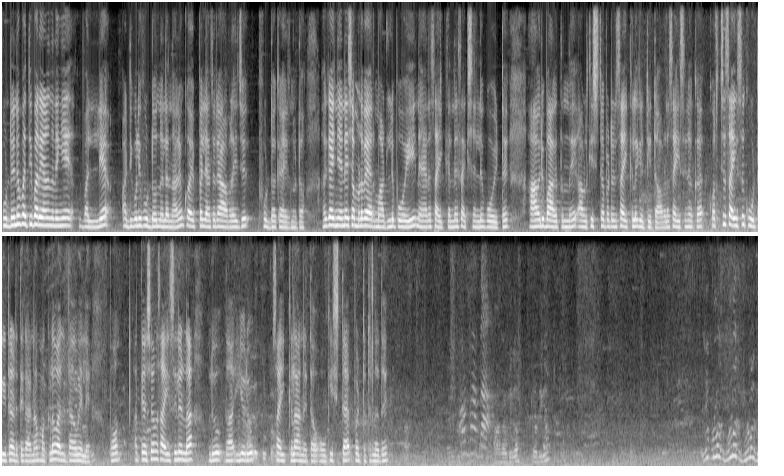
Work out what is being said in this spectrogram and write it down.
ഫുഡിനെ പറ്റി പറയുകയാണെന്നുണ്ടെങ്കിൽ വലിയ അടിപൊളി ഫുഡൊന്നുമല്ല എന്നാലും കുഴപ്പമില്ലാത്തൊരു ആവറേജ് ഫുഡൊക്കെ ആയിരുന്നു കേട്ടോ അത് കഴിഞ്ഞതിന് ശേഷം നമ്മൾ വേർമാട്ടിൽ പോയി നേരെ സൈക്കിളിന്റെ സെക്ഷനിൽ പോയിട്ട് ആ ഒരു ഭാഗത്തു നിന്ന് അവൾക്ക് ഇഷ്ടപ്പെട്ട ഒരു സൈക്കിൾ കിട്ടിയിട്ടോ അവളെ സൈസിനൊക്കെ കുറച്ച് സൈസ് കൂട്ടിയിട്ട് എടുത്ത്. കാരണം മക്കൾ വലുതാവുമല്ലേ അപ്പോൾ അത്യാവശ്യം സൈസിലുള്ള ഒരു ഈ ഒരു സൈക്കിളാണ് കേട്ടോ ഓക്ക് ഇഷ്ടപ്പെട്ടിട്ടുള്ളത്. ശ്രദ്ധിക്കാം ഫുള്ളാക്ക് ഫുള്ളാക്ക്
